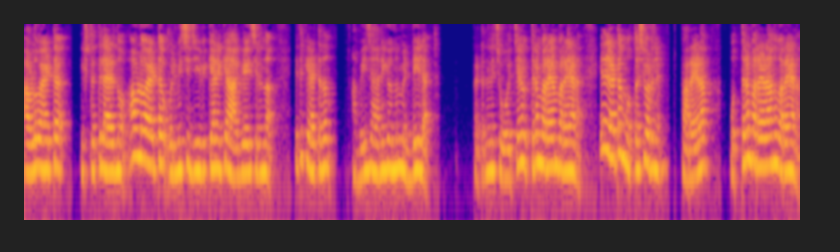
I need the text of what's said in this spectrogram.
അവളുമായിട്ട് ഇഷ്ടത്തിലായിരുന്നു. അവളുമായിട്ട് ഒരുമിച്ച് ജീവിക്കാനൊക്കെ ആഗ്രഹിച്ചിരുന്നു. ഇത് കേട്ടതും അബി ജാനകി ഒന്നും മിണ്ടിയില്ല. പെട്ടെന്ന് ചോദിച്ചാൽ ഉത്തരം പറയാൻ പറയാണ്. ഇത് കേട്ട മുത്തശ്ശി പറഞ്ഞു പറയടാ ഉത്തരം പറയടാന്ന് പറയാണ്.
